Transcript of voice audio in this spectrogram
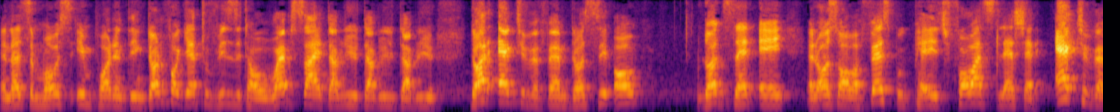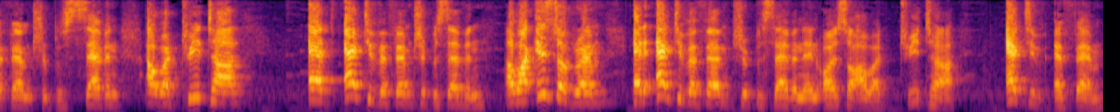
And that's the most important thing. Don't forget to visit our website www.activefm.co dot za and also our facebook page forward slash at activefm triple seven our twitter at activefm triple seven our instagram at activefm triple seven and also our twitter activefm.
